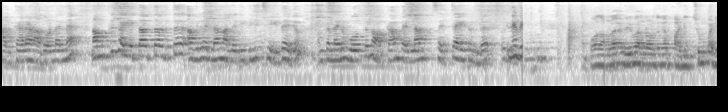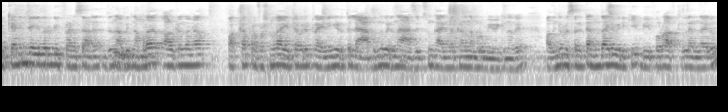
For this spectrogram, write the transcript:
ആൾക്കാരാണ്. അതുകൊണ്ട് തന്നെ നമുക്ക് കയ്യെത്താത്തടത്ത് അവരെല്ലാം നല്ല രീതിയിൽ ചെയ്തു തരും. നമുക്ക് എന്തായാലും വർക്ക് നോക്കാം. എല്ലാം സെറ്റ് ആയിട്ടുണ്ട്. അപ്പോൾ നമ്മൾ ഇവർ പറഞ്ഞ പോലെ തന്നെ പഠിച്ചും പഠിക്കാനും ചെയ്യുന്ന ഒരു ഡിഫറൻസ് ആണ്. ഇത് നമ്മളെ ആൾക്കാർ പറഞ്ഞാൽ പക്ക പ്രൊഫഷണൽ ആയിട്ട് അവർ ട്രെയിനിങ് എടുത്ത് ലാബിൽ നിന്ന് വരുന്ന ആസിഡ്സും കാര്യങ്ങളൊക്കെയാണ് നമ്മൾ ഉപയോഗിക്കുന്നത്. അപ്പൊ അതിന്റെ റിസൾട്ട് എന്തായാലും ഇവർക്ക് ബിഫോർ ആഫ്റ്ററിൽ എന്തായാലും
